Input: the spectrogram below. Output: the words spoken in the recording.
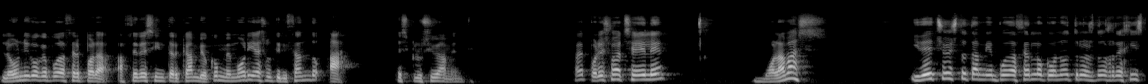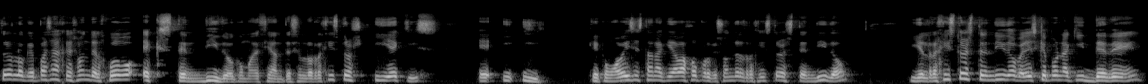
lo único que puedo hacer para hacer ese intercambio con memoria es utilizando A, exclusivamente. Por eso HL mola más. Y de hecho esto también puedo hacerlo con otros dos registros, lo que pasa es que son del juego extendido, como decía antes, en los registros IX e II, que como veis están aquí abajo porque son del registro extendido, y el registro extendido, veréis que pone aquí DD,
